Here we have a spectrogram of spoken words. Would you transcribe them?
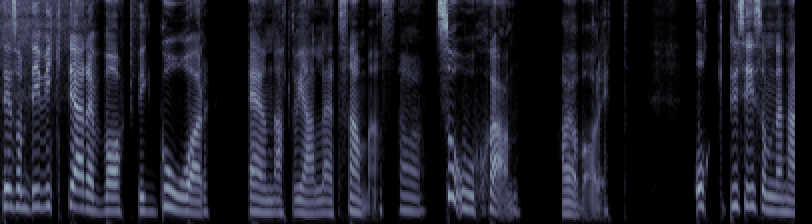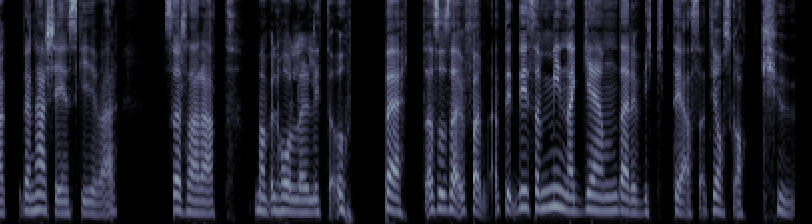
Det är, som, det är viktigare vart vi går än att vi alla är tillsammans. Ja. Så oskön har jag varit. Och precis som den här, den här tjejen skriver, så är det så att man vill hålla det lite öppet. Alltså så här, att det, det är så här, min agenda är det viktigaste, att jag ska ha kul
